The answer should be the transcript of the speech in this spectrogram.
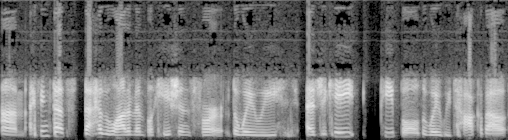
um, I think that's that has a lot of implications for the way we educate people, the way we talk about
